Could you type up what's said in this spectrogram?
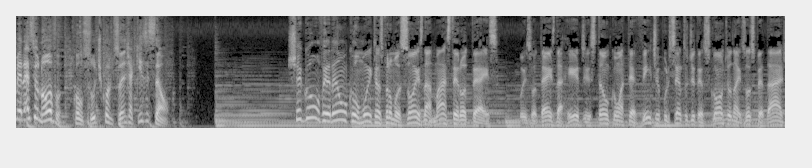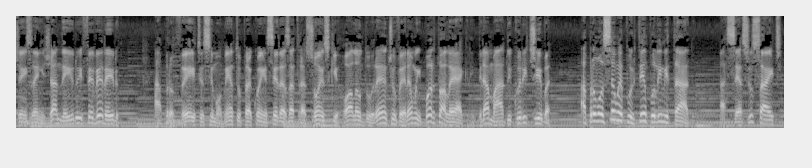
merece o novo. Consulte condições de aquisição. Chegou o verão com muitas promoções na Master Hotéis. Os hotéis da rede estão com até 20% de desconto nas hospedagens em janeiro e fevereiro. Aproveite esse momento para conhecer as atrações que rolam durante o verão em Porto Alegre, Gramado e Curitiba. A promoção é por tempo limitado. Acesse o site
